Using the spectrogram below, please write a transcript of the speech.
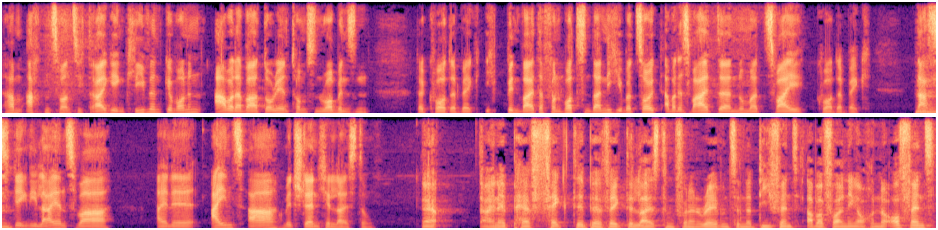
haben 28-3 gegen Cleveland gewonnen, aber da war Dorian Thompson Robinson der Quarterback. Ich bin weiter von Watson da nicht überzeugt, aber das war halt der Nummer 2 Quarterback. Das mhm. gegen die Lions war eine 1A mit Sternchenleistung. Ja, eine perfekte, perfekte Leistung von den Ravens in der Defense, aber vor allen Dingen auch in der Offense.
